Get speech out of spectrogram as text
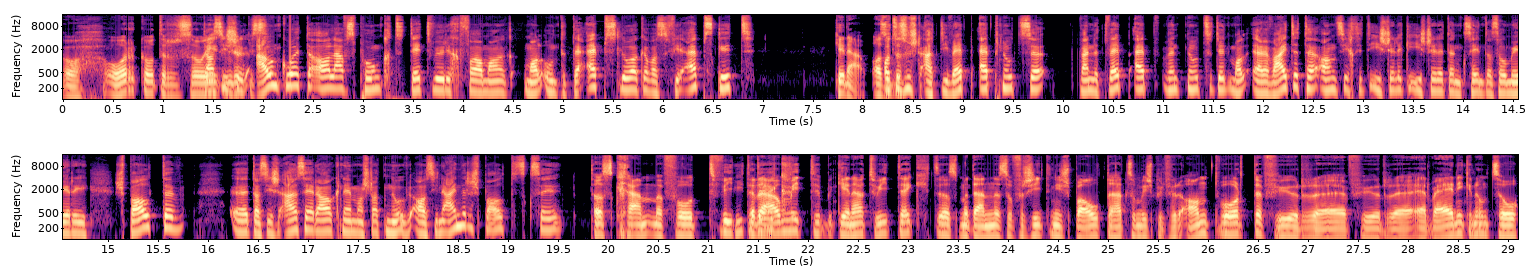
joinmastodon.org oder so. Das ist auch ein guter Anlaufspunkt. Dort würde ich mal, mal unter den Apps schauen, was es für Apps gibt. Genau. Also Oder sonst auch die Web-App nutzen. Wenn ihr die Web-App nutzen wollt, mal erweiterte Ansichten die Einstellungen einstellen, dann sehen da so mehrere Spalten. Äh, das ist auch sehr angenehm, anstatt nur alles in einer Spalte zu sehen. das kennt man von Twitter TweetDeck. auch mit, genau, TweetDeck, dass man dann so verschiedene Spalten hat, zum Beispiel für Antworten, für, äh, für äh, Erwähnungen und so.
